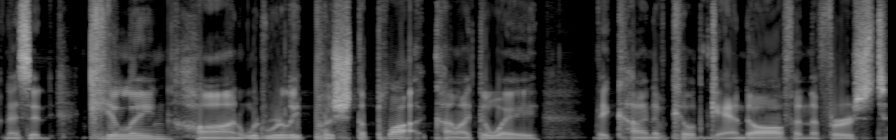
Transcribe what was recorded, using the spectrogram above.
And I said killing Han would really push the plot, kind of like the way they kind of killed Gandalf in the first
